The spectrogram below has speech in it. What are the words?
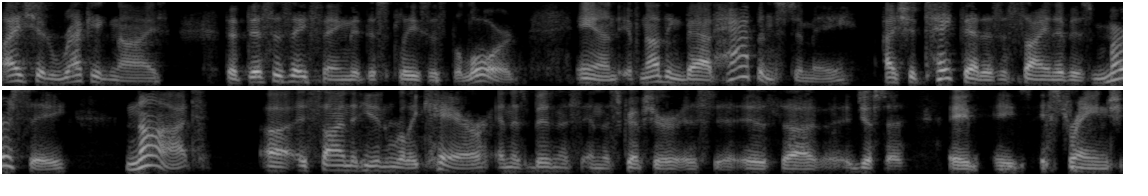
I should recognize that this is a thing that displeases the Lord. And if nothing bad happens to me, I should take that as a sign of his mercy, not uh, a sign that he didn't really care. And this business in the scripture is, is uh, just a, a, a, strange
